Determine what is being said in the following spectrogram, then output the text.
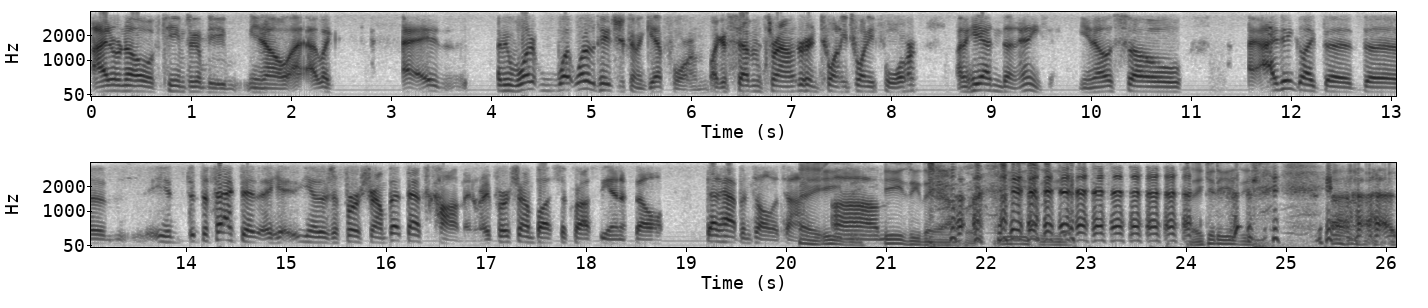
I don't know if teams are going to be, you know, I, I like, I, I mean, what what what are the Patriots going to get for him? Like a seventh rounder in 2024? I mean, he hasn't done anything, you know, so. I think like the the the fact that you know there's a first round, but that's common, right? First round busts across the NFL that happens all the time. Hey, easy, um, easy there, Albert. easy. Take it easy. uh,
